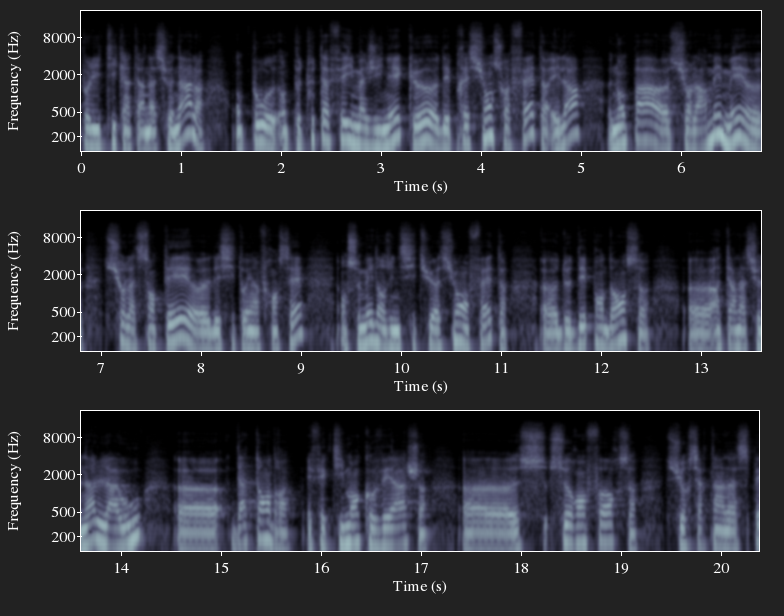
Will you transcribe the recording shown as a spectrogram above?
politique internationale, on peut, tout à fait imaginer que des pressions soient faites, et là, non pas sur l'armée, mais sur la santé des citoyens français. On se met dans une situation, en fait, euh, de dépendance euh, internationale, là où d'attendre effectivement qu'OVH euh, se renforce sur certains aspects,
